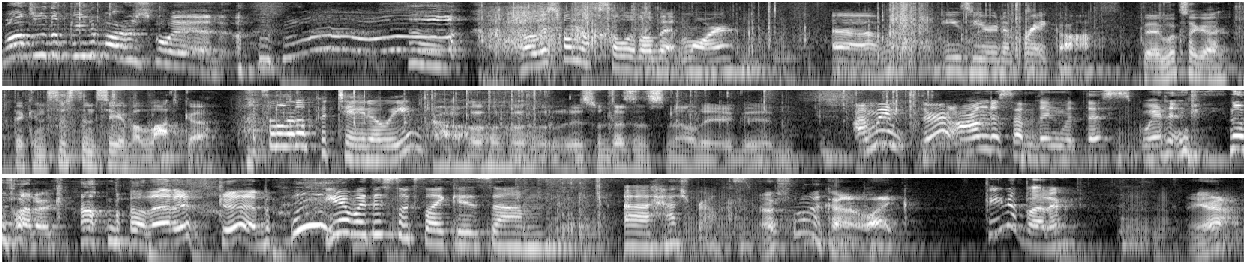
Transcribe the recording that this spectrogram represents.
What's with the peanut butter squid? Oh, this one looks a little bit more um, easier to break off. It looks like a, the consistency of a latke. It's a little potatoey. Oh, this one doesn't smell very good. I mean, they're onto something with this squid and peanut butter combo. That is good. You know what this looks like is um, uh, hash browns. That's what I kind of like. Peanut butter. Yeah.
